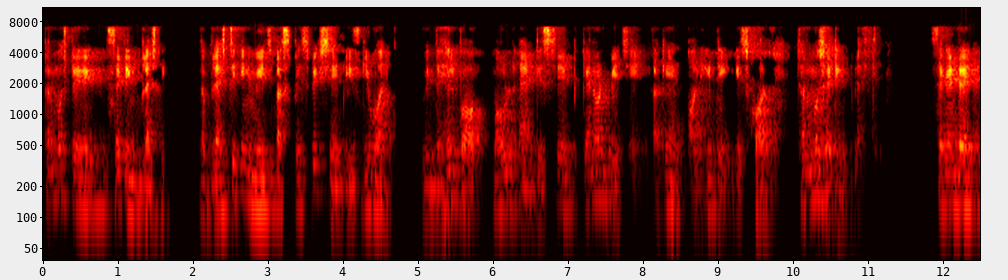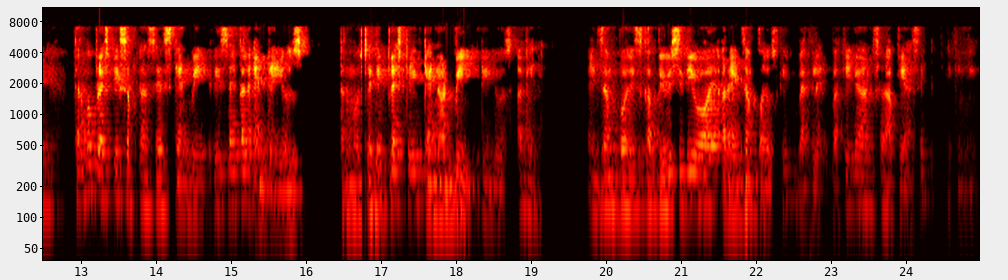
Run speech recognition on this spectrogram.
Thermosetting plastic. The plastic in which a specific shape is given with the help of mold and this shape cannot be changed again on heating is called thermosetting plastic. Second type, thermoplastic substances can be recycled and reused. Thermosetting plastic cannot be reused again. एग्जाम्पल इसका पीवीसी दिया हुआ है और एग्जाम्पल उसकी बैकलाइन बाकी का आंसर आप यहाँ से लिखेंगे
